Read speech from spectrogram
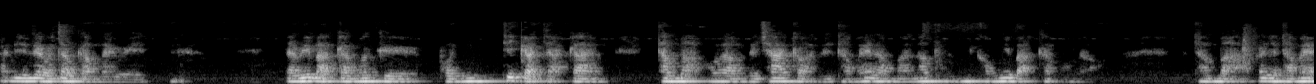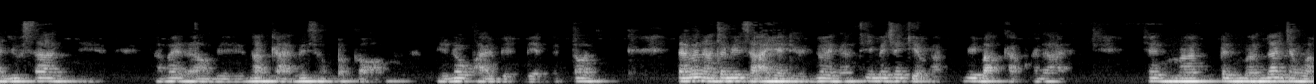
อันนี้เรียกว่าเจ้ากรรมนายเวรแต่วิบากกรรมก็คือผลที่เกิดจากการ ทำบาปของเราในชาติก่อนเลยทำให้เรามารับผลของวิบากกรรมของเราทำบาปก็จะทำให้อายุสั้นทำให้เรามีร่างกายไม่สมประกอบ มีโรคภัยเบียดเบียนเป็นต้น แต่มันอาจจะมีสาเหตุอื่นด้วยนะที่ไม่ใช่เกี่ยวกับวิบากกรรมก็ได้ เช่นมาเป็นมาได้จังหวะ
